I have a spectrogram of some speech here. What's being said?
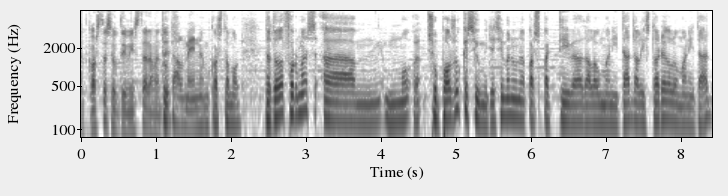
et costa ser optimista ara mateix? Totalment, em costa molt. De totes formes, eh, suposo que si ho miréssim en una perspectiva de la humanitat, de la història de la humanitat,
